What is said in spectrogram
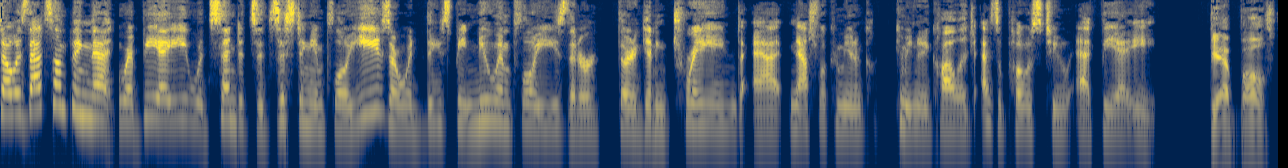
So is that something that where BAE would send its existing employees or would these be new employees that are, that are getting trained at Nashua Community, Community College as opposed to at BAE? Yeah, both,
